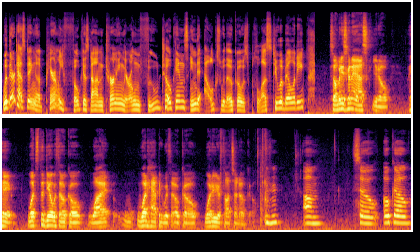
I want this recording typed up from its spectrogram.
with their testing apparently focused on turning their own food tokens into Elks with Oko's plus two ability. Somebody's going to ask, you know, hey, what's the deal with Oko? Why? What happened with Oko? What are your thoughts on Oko? Mm-hmm. Um, so Oko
